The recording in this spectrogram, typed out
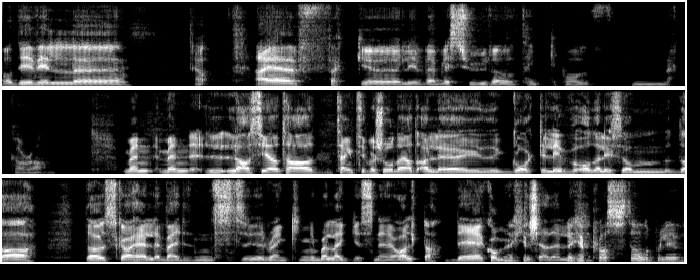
Og de vil eh, Ja. Nei, fuck eh, livet. Jeg blir sur av å tenke på møkka-ran. Men, men la oss si at har tenkt situasjonen er at alle går til liv, og det er liksom da, da skal hele verdens ranking bare legges ned og alt, da. Det kommer jo ikke til å skje, det heller. Det er ikke plass til alle på liv.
